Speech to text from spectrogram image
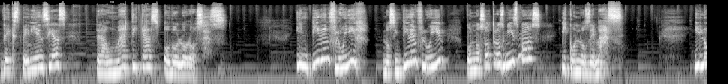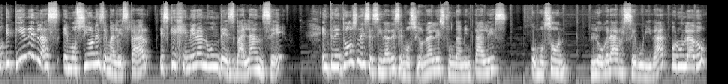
de experiencias traumáticas o dolorosas. Impiden fluir, nos impiden fluir con nosotros mismos y con los demás. Y lo que tienen las emociones de malestar es que generan un desbalance entre dos necesidades emocionales fundamentales, como son lograr seguridad por un lado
